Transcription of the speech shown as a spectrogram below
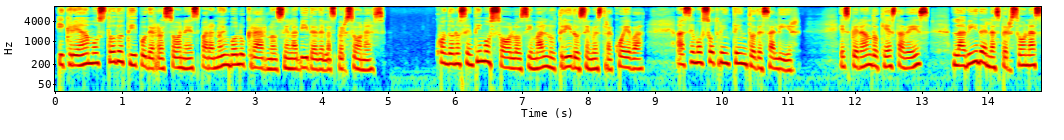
y creamos todo tipo de razones para no involucrarnos en la vida de las personas. Cuando nos sentimos solos y malnutridos en nuestra cueva, hacemos otro intento de salir, esperando que esta vez la vida y las personas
